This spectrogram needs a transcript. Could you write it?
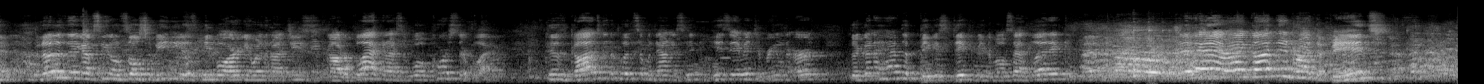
Another thing I've seen on social media is people arguing whether or not Jesus is God or black, and I said, well, of course they're black. Because if God's going to put someone down in his, his image and bring them to earth, they're going to have the biggest dick and be the most athletic. Yeah, right? God didn't ride the bench.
